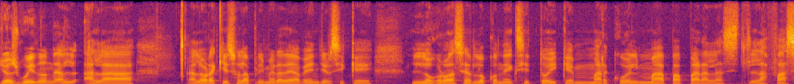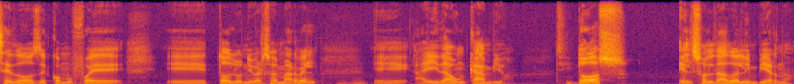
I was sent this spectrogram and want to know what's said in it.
Josh Whedon, al- a, la, a la hora que hizo la primera de Avengers y que logró hacerlo con éxito y que marcó el mapa para las- la fase 2 de cómo fue eh, todo el universo de Marvel, eh, ahí da un cambio. Sí. Dos, El Soldado del Invierno.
